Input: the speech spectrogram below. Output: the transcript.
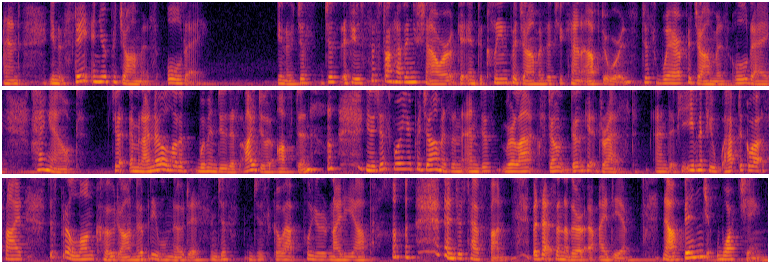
And, you know, stay in your pajamas all day. You know, just, just if you insist on having a shower, get into clean pajamas if you can afterwards. Just wear pajamas all day, hang out, I mean, I know a lot of women do this. I do it often. you know, just wear your pajamas and, and just relax. Don't don't get dressed. And if you even if you have to go outside, just put a long coat on. Nobody will notice, and just just go out, pull your nightie up, and just have fun. But that's another uh, idea. Now, binge watching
